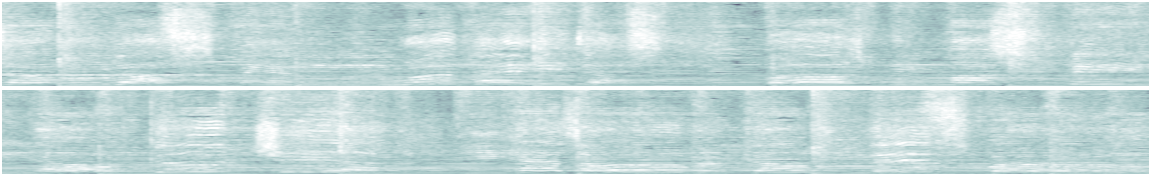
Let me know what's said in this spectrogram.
told us men would hate us, but we must be of good cheer. He has overcome this world.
